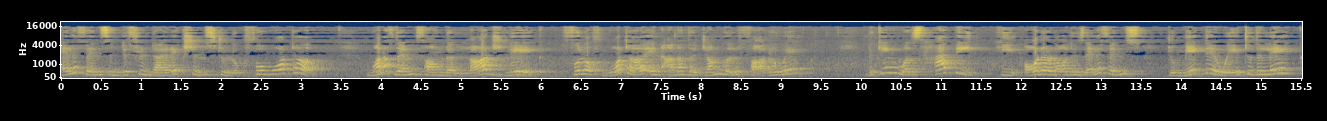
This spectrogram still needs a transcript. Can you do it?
elephants in different directions to look for water. One of them found a large lake full of water in another jungle far away. The king was happy. He ordered all his elephants to make their way to the lake.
